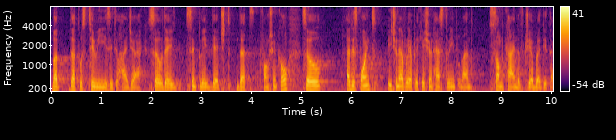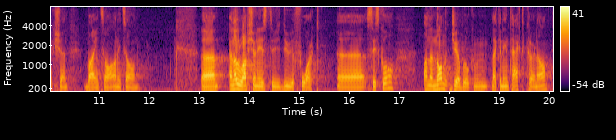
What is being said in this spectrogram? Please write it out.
but that was too easy to hijack. So they simply ditched that function call. So at this point, each and every application has to implement some kind of jailbreak detection by its own, on its own. Um, another option is to do a fork uh, syscall on a non-jailbroken, like an intact kernel.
